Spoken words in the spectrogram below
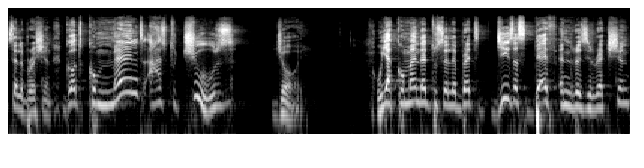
celebration. God commands us to choose joy. We are commanded to celebrate Jesus' death and resurrection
